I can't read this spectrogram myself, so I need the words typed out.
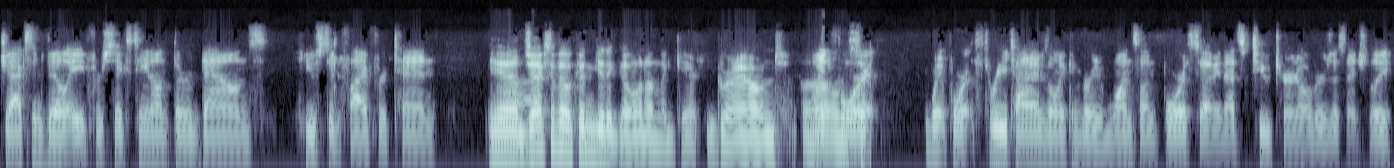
Jacksonville eight for 16 on third downs. Houston five for ten. Yeah, uh, Jacksonville couldn't get it going on the ground. Went um, for it. Went for it three times, only converted once on fourth. So I mean, that's two turnovers essentially.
